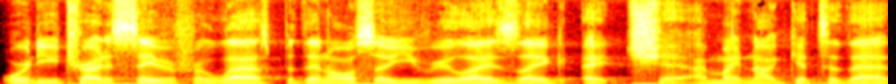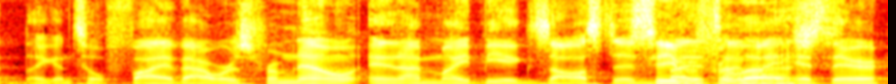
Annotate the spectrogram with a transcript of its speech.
Or do you try to save it for last, but then also you realize like, hey, shit, I might not get to that like until five hours from now, and I might be exhausted Save by the for time I hit there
